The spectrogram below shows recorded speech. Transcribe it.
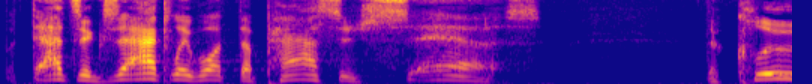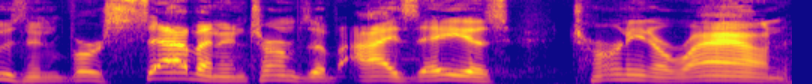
But that's exactly what the passage says. The clues in verse 7 in terms of Isaiah's turning around.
